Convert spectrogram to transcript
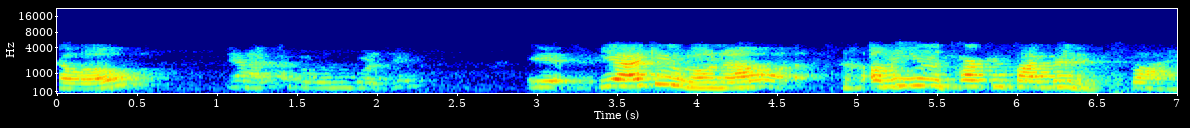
Hello? Yeah, I'm not going to board Yeah, yeah, I can go now. I'll meet you in the park in five minutes. Bye.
